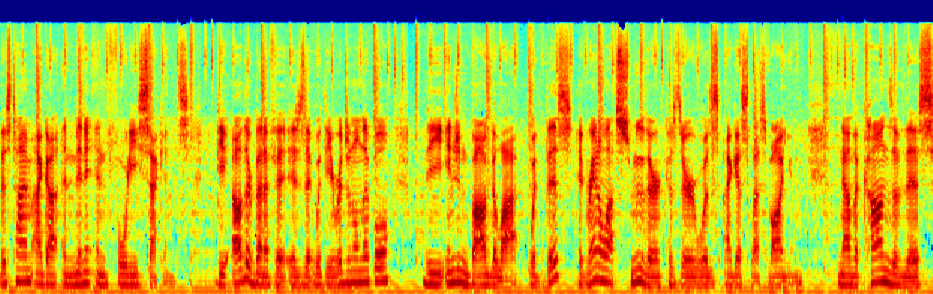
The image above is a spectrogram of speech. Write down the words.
this time I got a minute and 40 seconds. The other benefit is that with the original nipple, the engine bogged a lot. With this, it ran a lot smoother because there was, I guess, less volume. Now the cons of this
